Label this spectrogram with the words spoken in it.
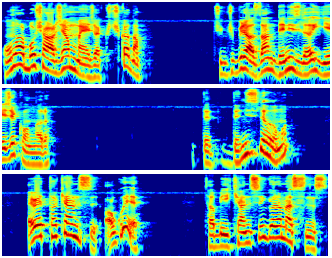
Onlar boş harcanmayacak küçük adam. Çünkü birazdan deniz lağı yiyecek onları. De- deniz lağı mı? Evet ta kendisi. Ague. Tabii kendisini göremezsiniz.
